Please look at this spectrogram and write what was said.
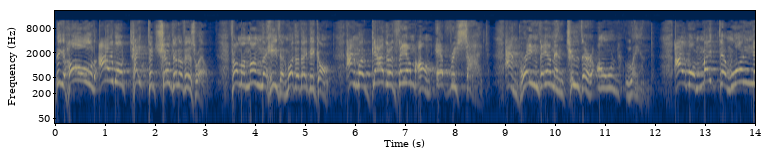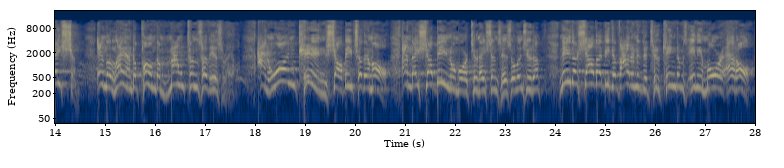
Behold, I will take the children of Israel from among the heathen, whether they be gone, and will gather them on every side and bring them into their own land. I will make them one nation in the land upon the mountains of Israel. And one king shall be to them all. And they shall be no more two nations, Israel and Judah. Neither shall they be divided into two kingdoms any more at all.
